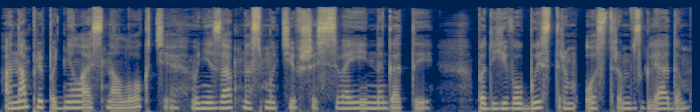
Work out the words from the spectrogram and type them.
Она приподнялась на локте, внезапно смутившись своей ноготы под его быстрым острым взглядом,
